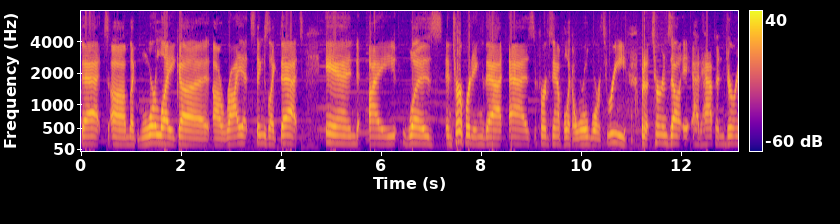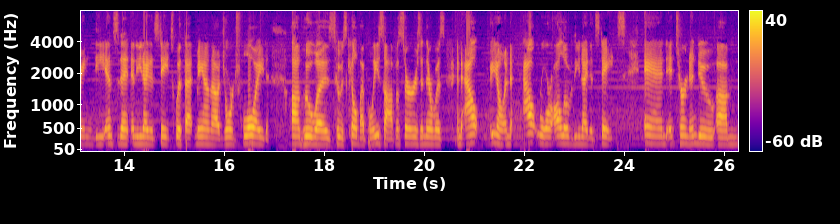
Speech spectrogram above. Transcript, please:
that, um, like warlike uh, uh, riots, things like that. And I was interpreting that as, for example, like a World War III, but it turns out it had happened during the incident in the United States with that man uh, George Floyd, um, who was who was killed by police officers, and there was an out you know an outroar all over the United States, and it turned into um,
